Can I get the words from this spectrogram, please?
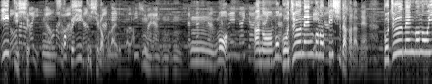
いいティッシュ。うん、すごくいいティッシュがもらえるから。うん、うん、うん、うん。うん、もう、あの、もう50年後のティッシュだからね。50年後のいい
